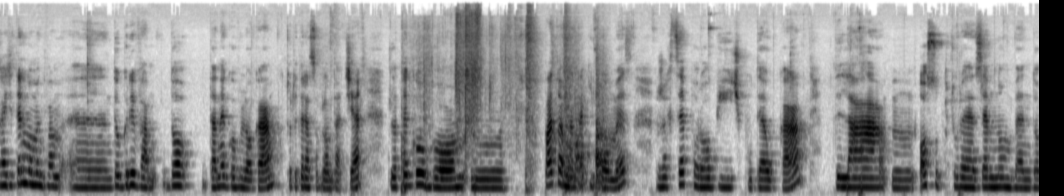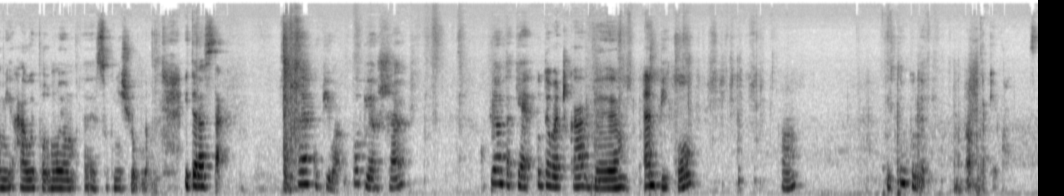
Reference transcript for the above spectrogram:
Słuchajcie, ten moment Wam e, dogrywam do danego vloga, który teraz oglądacie, dlatego, bo mm, wpadłam na taki pomysł, że chcę porobić pudełka dla mm, osób, które ze mną będą jechały po moją e, suknię ślubną. I teraz tak, co ja kupiłam? Po pierwsze, kupiłam takie pudełeczka w Empiku. O. I w tym pudełku, o takiego,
